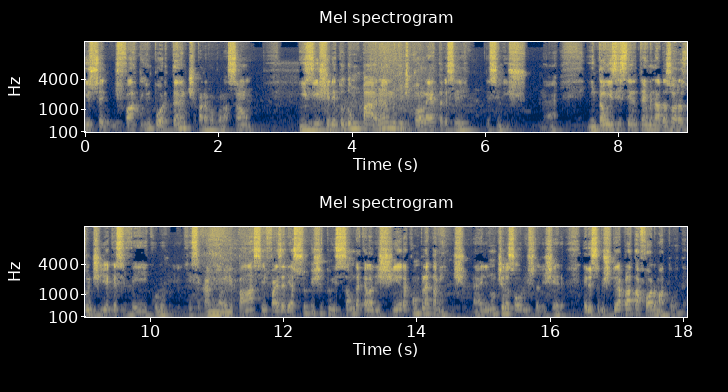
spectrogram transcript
isso é de fato importante para a população, existe ali todo um parâmetro de coleta desse, desse lixo, né? Então, existem determinadas horas do dia que esse veículo, que esse caminhão, ele passa e faz ali a substituição daquela lixeira completamente. Né? Ele não tira só o lixo da lixeira, ele substitui a plataforma toda.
